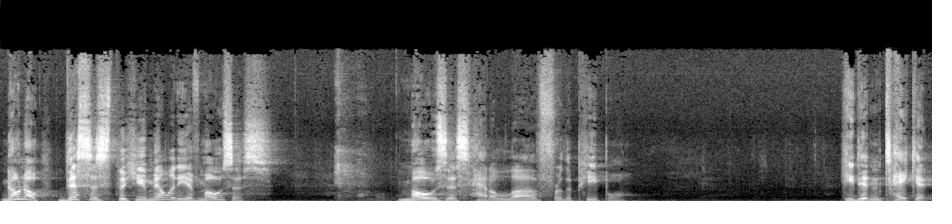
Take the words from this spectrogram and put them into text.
No, no. This is the humility of Moses. Moses had a love for the people. He didn't take it,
